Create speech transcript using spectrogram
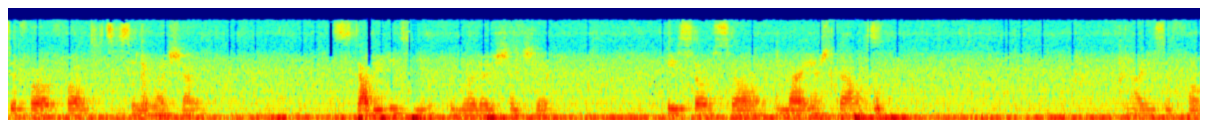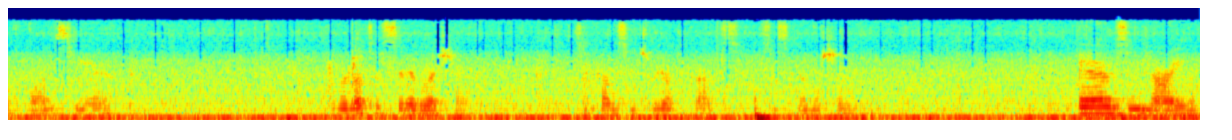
the it's a celebration, stability in relationship. It's also Myers card. Why is the Four Wands here? a lot of celebration. It comes the Three of Cups, celebration. And the Nine of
